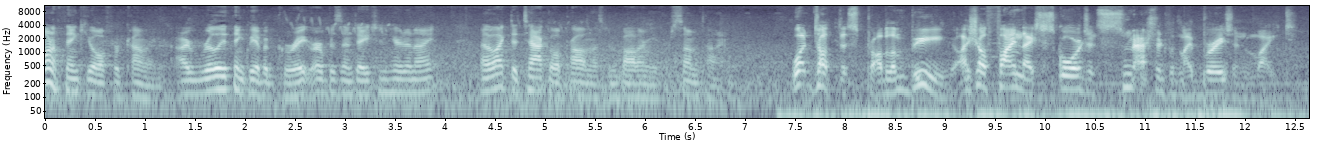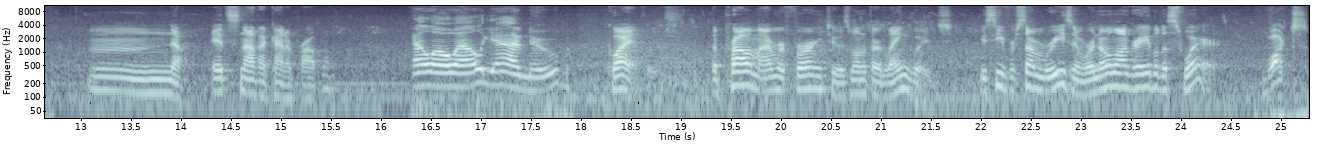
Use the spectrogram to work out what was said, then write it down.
want to thank you all for coming. I really think we have a great representation here tonight. I'd like to tackle a problem that's been bothering me for some time. What doth this problem be? I shall find thy scourge and smash it with my brazen might. Mm, no, it's not that kind of problem. LOL, yeah, noob. Quiet, please. The problem I'm referring to is one with our language. You see, for some reason, we're no longer able to swear. What?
